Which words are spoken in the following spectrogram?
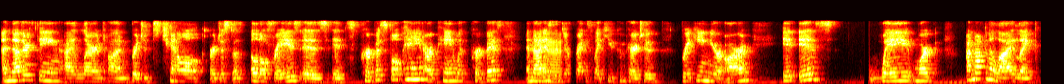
Another thing I learned on Bridget's channel, or just a, a little phrase, is it's purposeful pain or pain with purpose. And that is Yeah. the difference, like you compared to breaking your arm. It is way more, I'm not going to lie, like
